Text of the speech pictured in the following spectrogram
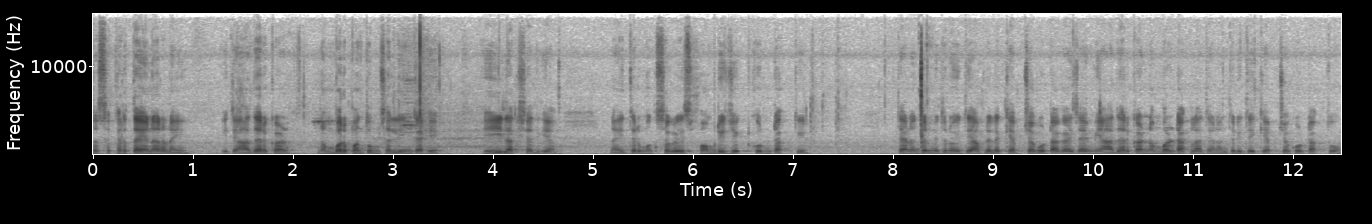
तसं करता येणार नाही. इथे आधार कार्ड नंबर पण तुमचा लिंक आहे हेही लक्षात घ्या. नाहीतर मग सगळेच फॉर्म रिजेक्ट करून टाकतील. त्यानंतर मित्रांनो इथे आपल्याला कॅप्चा कोड टाकायचा आहे. मी आधार कार्ड नंबर टाकला त्यानंतर इथे कॅप्चा कोड टाकतो.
